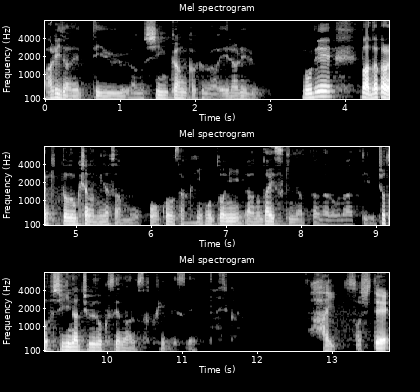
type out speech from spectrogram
ありだねっていう、あの新感覚が得られるので、まあだからきっと読者の皆さんもこの作品本当にあの大好きになったんだろうなっていう、ちょっと不思議な中毒性のある作品ですね。確かに。はい。そして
